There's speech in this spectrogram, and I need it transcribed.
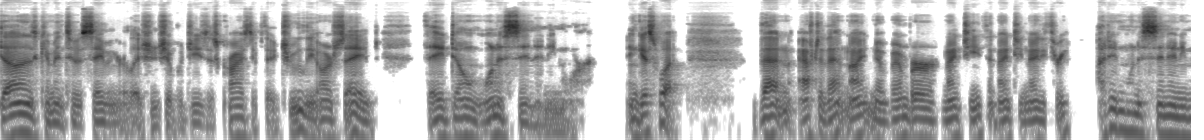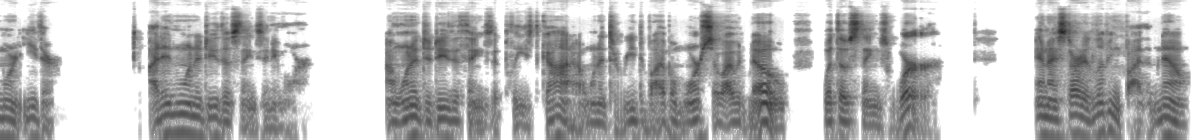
does come into a saving relationship with Jesus Christ, if they truly are saved, they don't want to sin anymore. And guess what? That after that night, November 19th in 1993, I didn't want to sin anymore either. I didn't want to do those things anymore. I wanted to do the things that pleased God. I wanted to read the Bible more so I would know what those things were. And I started living by them. Now,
